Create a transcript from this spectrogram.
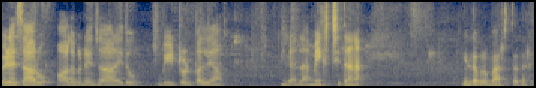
ಬೇಳೆ ಸಾರು ಆಲೂಗಡ್ಡೆ ಸಾರು ಇದು ಬೀಟ್ರೋಟ್ ಪಲ್ಯ ಇದೆಲ್ಲ ಮಿಕ್ಸ್ ಚಿತ್ರಾನ್ನ. ಇಲ್ಲೊಬ್ರು ಬಾರಿಸ್ತದಾರೆ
